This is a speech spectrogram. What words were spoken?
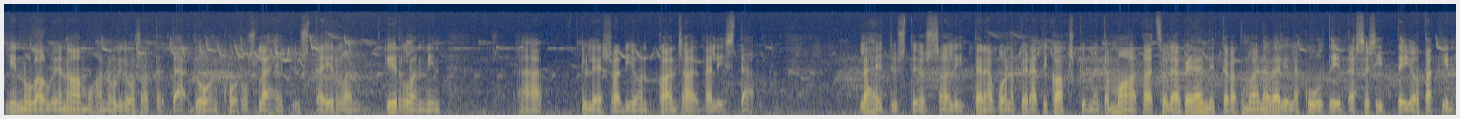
linnulaulujen aamuhan oli osa tätä Dawn Chorus-lähetystä, Irlan, Irlannin ää, yleisradion kansainvälistä lähetystä, jossa oli tänä vuonna peräti 20 maata. Et se oli aika jännittävää, kun me aina välillä kuultiin tässä sitten jotakin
